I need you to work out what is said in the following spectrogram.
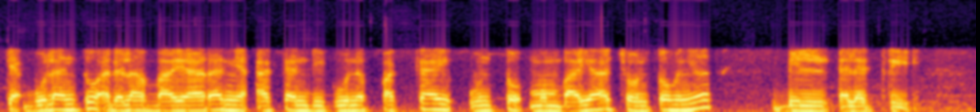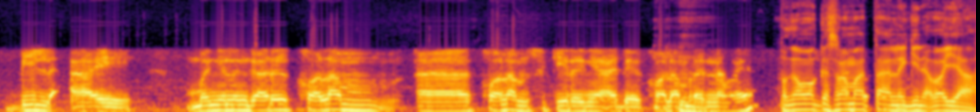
setiap bulan tu adalah bayaran yang akan diguna pakai untuk membayar contohnya bil elektrik, bil air, menyelenggara kolam uh, kolam sekiranya ada kolam Hmm. renang ya Pengawal keselamatan lagi nak bayar.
